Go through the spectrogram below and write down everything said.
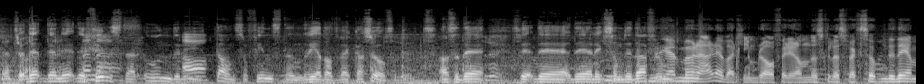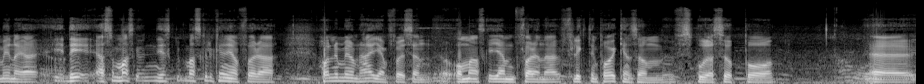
Det tror Det, jag. den är, det Men, finns eh, där under ja. ytan så finns den redo att väckas upp. Absolut. Alltså det, det, det, det är liksom, det är därför de, Men, men är det verkligen bra för er om det skulle växa upp? Det är det jag menar. Jag, det, alltså man, ska, ni, skulle- man skulle kunna jämföra, håller ni med om den här jämförelsen? Om man ska jämföra den här flyktingpojken som spolas upp på eh,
